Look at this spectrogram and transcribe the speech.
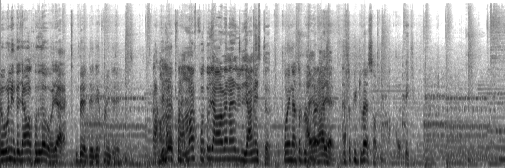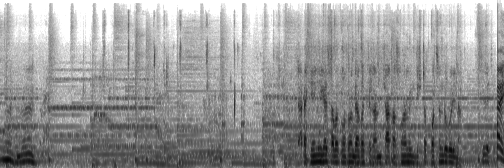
লোবনি তো জামা খুললে দেবো যা। দে দে দেখুনি দে। আমার কত জামা হবে না যদি জানিস তো? কই না তোর পিটু ভাই সব। হুম হুম। চাটা খেয়ে নিয়ে গেছে তারপর তোমার সঙ্গে দেখা হচ্ছে কারণ চা সময় আমি ডিস্টার্ব পছন্দ করি না ঠিক আছে? এই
